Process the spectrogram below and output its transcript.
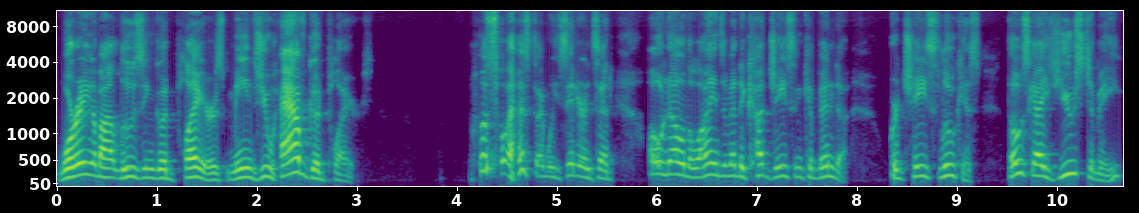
Worrying about losing good players means you have good players. When was the last time we sit here and said, oh no, the Lions have had to cut Jason Cabinda or Chase Lucas? Those guys used to be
